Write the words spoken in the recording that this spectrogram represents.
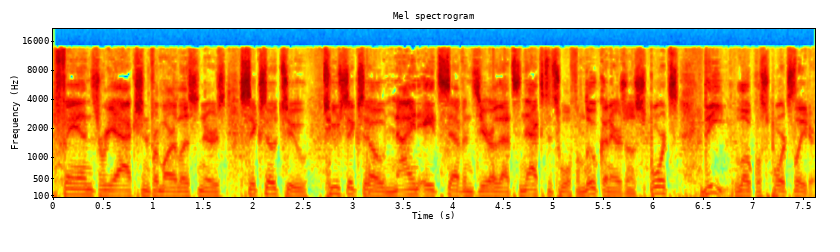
fans reaction from our listeners 602 260 9870. That's next. It's Wolf and Luke on Arizona Sports, the local sports leader.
